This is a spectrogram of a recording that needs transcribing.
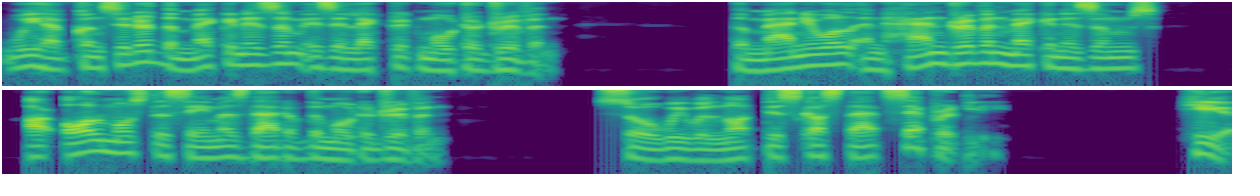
we have considered the mechanism is electric motor driven. The manual and hand-driven mechanisms are almost the same as that of the motor driven. So we will not discuss that separately. Here,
